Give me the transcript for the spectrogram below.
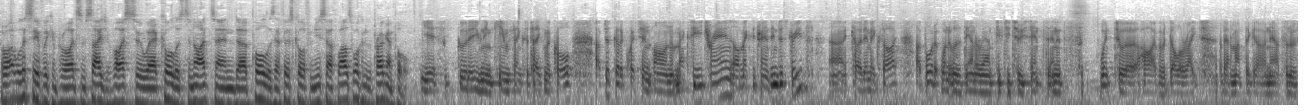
All right, well, let's see if we can provide some sage advice to our callers tonight. And uh, Paul is our first caller from New South Wales. Welcome to the program, Paul. Yes, good evening, Kim. Thanks for taking my call. I've just got a question on MaxiTran, or MaxiTrans Industries, uh, code MXI. I bought it when it was down around 52 cents, and it's went to a high of a dollar eight about a month ago, and now it's sort of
